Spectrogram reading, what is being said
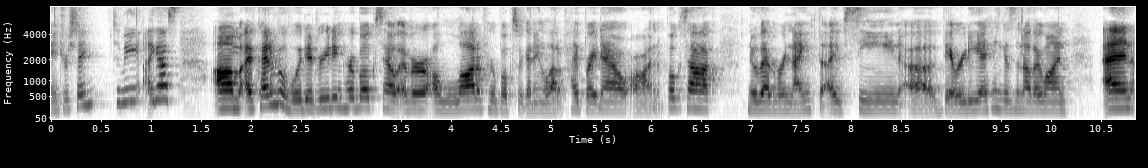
interesting to me, I guess. Um, I've kind of avoided reading her books. However, a lot of her books are getting a lot of hype right now on BookTok. November 9th, I've seen uh, Verity, I think, is another one. And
